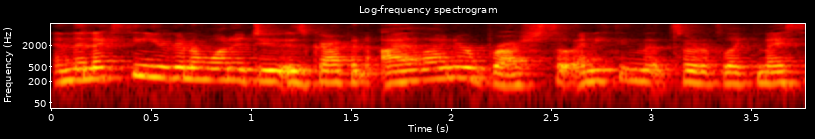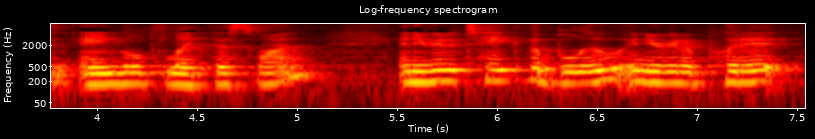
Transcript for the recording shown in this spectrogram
And the next thing you're going to want to do is grab an eyeliner brush, so anything that's sort of like nice and angled like this one. And you're going to take the blue and you're going to put it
